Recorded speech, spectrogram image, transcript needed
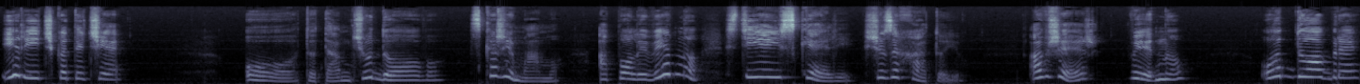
і річка тече. О, то там чудово. Скажи, мамо, а поле видно з тієї скелі, що за хатою? А вже ж, видно. От добре,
